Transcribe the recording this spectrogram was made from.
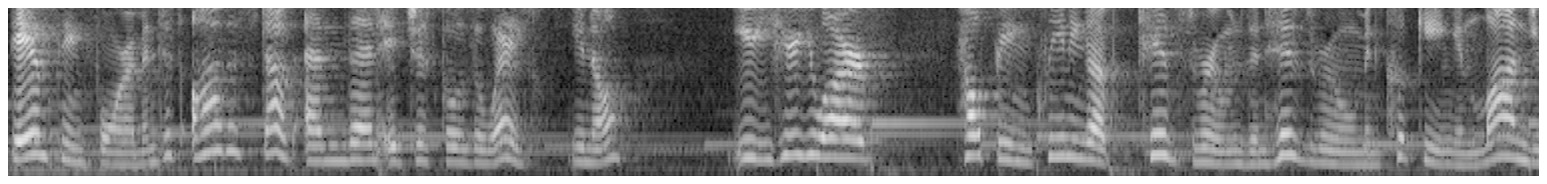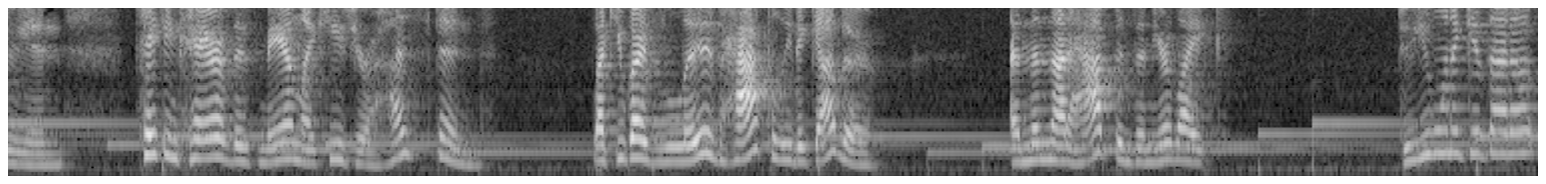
dancing for him and just all this stuff. And then it just goes away, you know? You here you are helping cleaning up kids' rooms and his room and cooking and laundry and taking care of this man like he's your husband. Like you guys live happily together. And then that happens, and you're like, do you want to give that up?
